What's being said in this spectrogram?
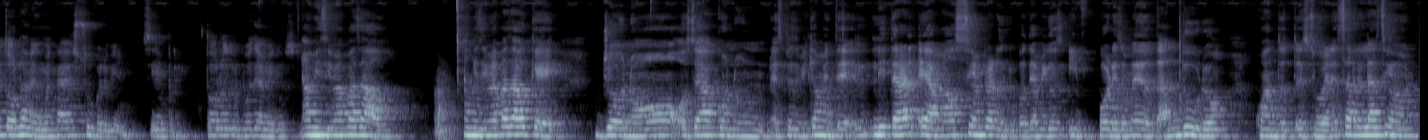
todos los amigos me han caído súper bien, siempre. Todos los grupos de amigos. A mí sí me ha pasado. A mí sí me ha pasado que yo no, o sea, con un, específicamente, literal, he amado siempre a los grupos de amigos y por eso me dio tan duro cuando estuve en esa relación,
